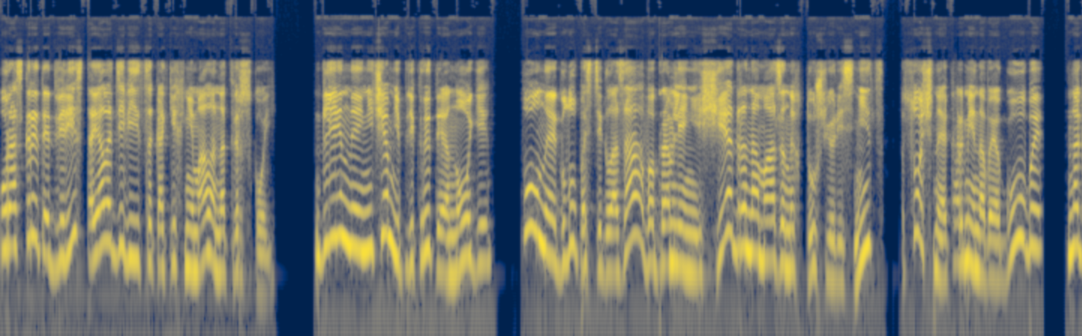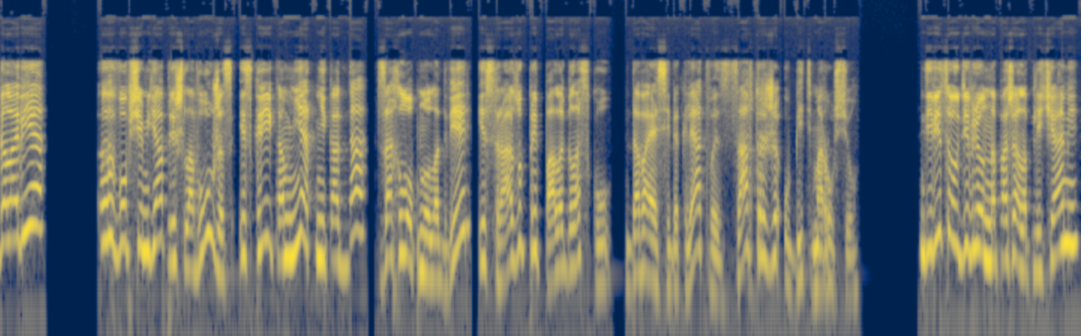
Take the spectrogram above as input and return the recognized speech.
У раскрытой двери стояла девица, каких немало на Тверской. Длинные, ничем не прикрытые ноги, полные глупости глаза в обрамлении щедро намазанных тушью ресниц, сочные карминовые губы, на голове... Э, в общем, я пришла в ужас и с криком «Нет, никогда!» захлопнула дверь и сразу припала к глазку, давая себе клятвы завтра же убить Марусю. Девица удивленно пожала плечами,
